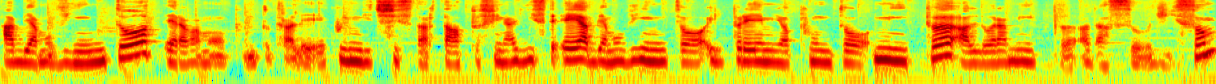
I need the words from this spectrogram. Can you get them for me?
abbiamo vinto vinto, eravamo appunto tra le 15 startup finaliste e abbiamo vinto il premio appunto MIP, allora MIP, adesso GISOM.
